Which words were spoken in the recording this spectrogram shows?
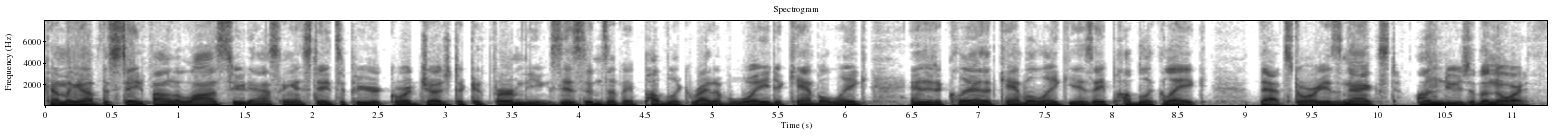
Coming up, the state filed a lawsuit asking a state superior court judge to confirm the existence of a public right of way to Campbell Lake and to declare that Campbell Lake is a public lake. That story is next on News of the North.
